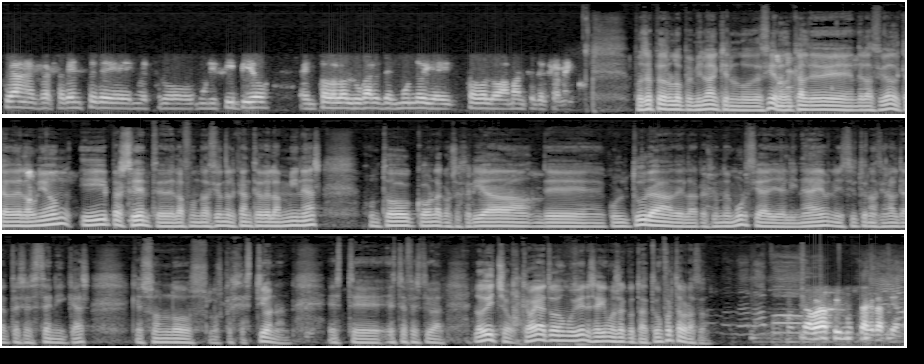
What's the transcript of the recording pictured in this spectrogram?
sean el referente de nuestro municipio en todos los lugares del mundo y en todos los amantes del flamenco. Pues es Pedro López Milán quien nos lo decía, el alcalde de, la ciudad, el alcalde de la Unión y presidente de la Fundación del Cante de las Minas, junto con la Consejería de Cultura de la región de Murcia y el INAEM, el Instituto Nacional de Artes Escénicas, que son los, los que gestionan este, este festival. Lo dicho, que vaya todo muy bien y seguimos en contacto. Un fuerte abrazo. Un abrazo y muchas gracias.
